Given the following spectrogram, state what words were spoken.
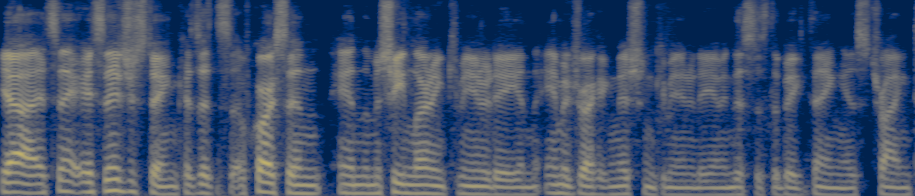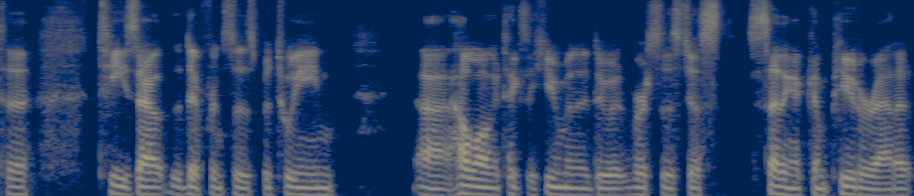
Yeah, it's it's interesting because it's of course in in the machine learning community and the image recognition community. I mean, this is the big thing is trying to tease out the differences between uh, how long it takes a human to do it versus just setting a computer at it.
